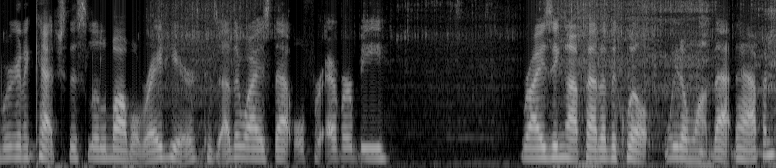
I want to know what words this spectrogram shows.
We're going to catch this little bobble right here because otherwise that will forever be rising up out of the quilt. We don't want that to happen.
